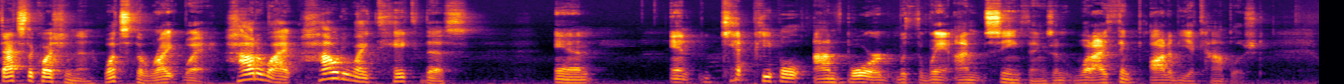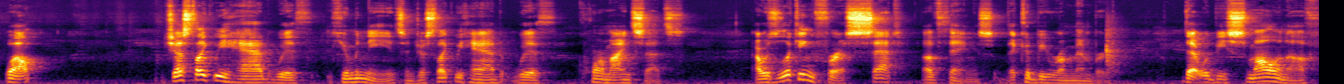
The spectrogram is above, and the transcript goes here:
that's the question then. What's the right way? How do I how do I take this and and get people on board with the way I'm seeing things and what I think ought to be accomplished? Well, just like we had with human needs and just like we had with core mindsets, I was looking for a set of things that could be remembered that would be small enough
